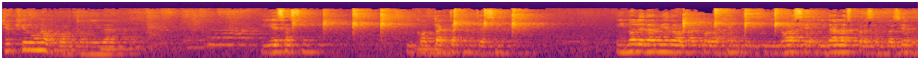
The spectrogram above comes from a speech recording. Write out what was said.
Yo quiero una oportunidad. Y es así. Y contacta gente así. Y no le da miedo hablar con la gente. Y lo hace y da las presentaciones.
